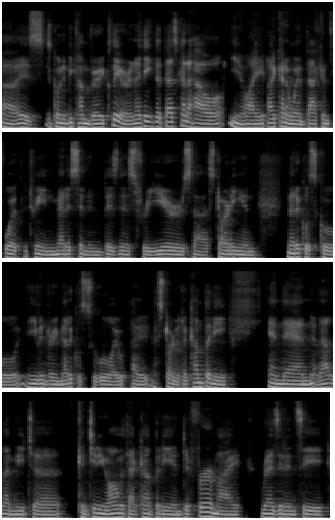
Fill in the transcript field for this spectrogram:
uh, is is going to become very clear. And I think that that's kind of how you know I I kind of went back and forth between medicine and business for years, uh, starting in medical school. Even during medical school, I, I started a company and then that led me to continue on with that company and defer my residency.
